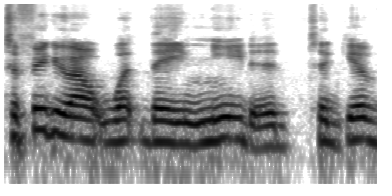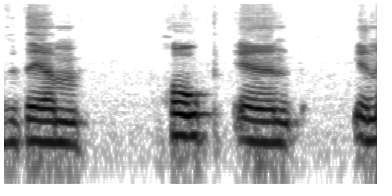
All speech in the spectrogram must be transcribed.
to figure out what they needed to give them hope and in,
